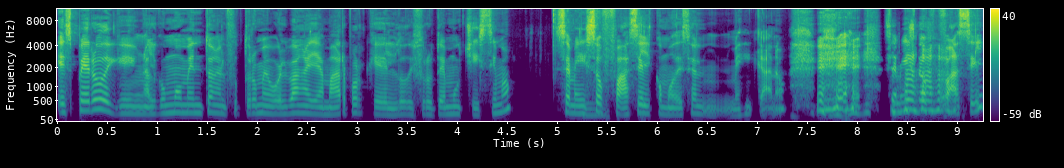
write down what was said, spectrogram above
espero de que en algún momento en el futuro me vuelvan a llamar porque lo disfruté muchísimo. Se me hizo fácil, como dice el mexicano. Se me hizo fácil.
